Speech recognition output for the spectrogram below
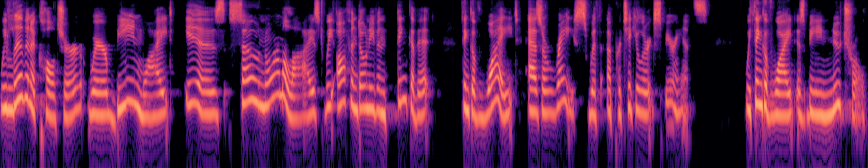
we live in a culture where being white is so normalized, we often don't even think of it, think of white as a race with a particular experience. We think of white as being neutral.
